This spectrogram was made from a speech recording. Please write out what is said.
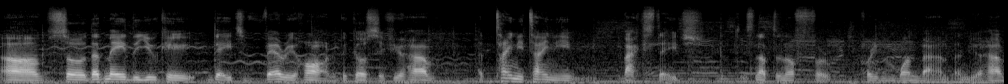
Uh, so that made the UK dates very hard because if you have a tiny, tiny backstage, it's not enough for, for even one band, and you have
